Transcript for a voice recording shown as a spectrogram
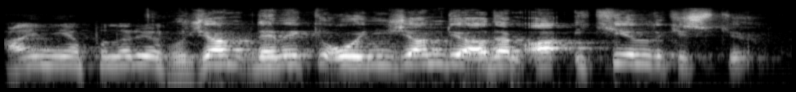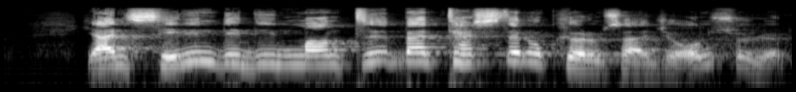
Aynı yapıları yok. Hocam demek ki oynayacağım diyor adam 2 yıllık istiyor. Yani senin dediğin mantığı ben tersten okuyorum sadece onu söylüyorum.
